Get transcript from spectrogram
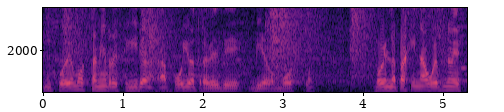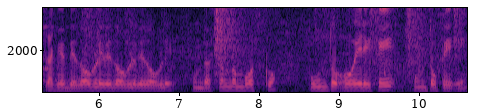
y podemos también recibir apoyo a través de Vía Don Bosco o en la página web nuestra que es www.fundaciondonbosco.org.pe.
